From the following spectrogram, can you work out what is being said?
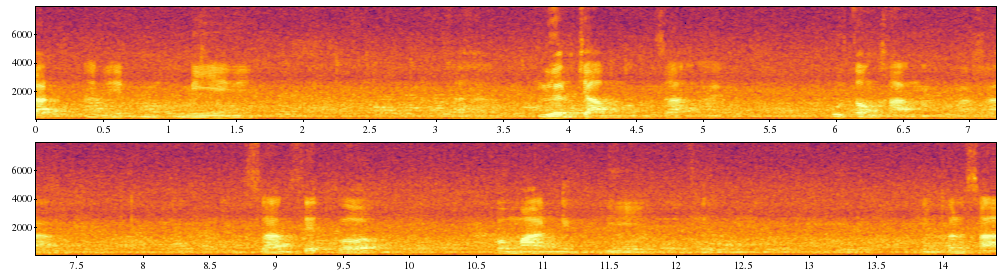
รัฐอันนี้มีเอ่อเรือนจำมาสร้างให้ ผู้ต้องขังมาสร้าง สร้างเสร็จก็ประมาณหนึ่งปีเสร็จหนึ่งพรรษา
